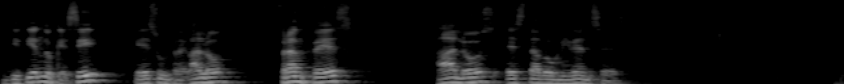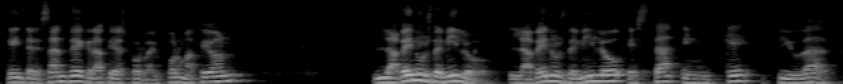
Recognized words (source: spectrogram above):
diciendo que sí, que es un regalo francés a los estadounidenses. Qué interesante, gracias por la información. La Venus de Milo. La Venus de Milo está en qué ciudad?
